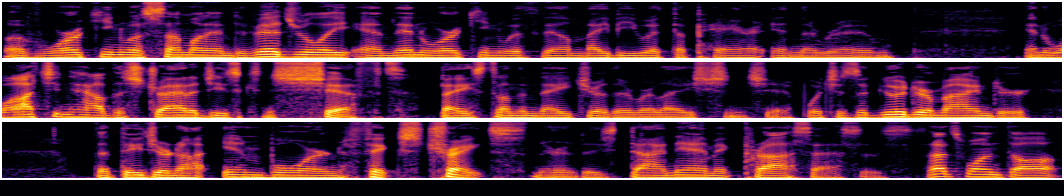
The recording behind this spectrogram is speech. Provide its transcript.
of working with someone individually and then working with them, maybe with a parent in the room, and watching how the strategies can shift based on the nature of the relationship, which is a good reminder that these are not inborn fixed traits. They're these dynamic processes. that's one thought.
